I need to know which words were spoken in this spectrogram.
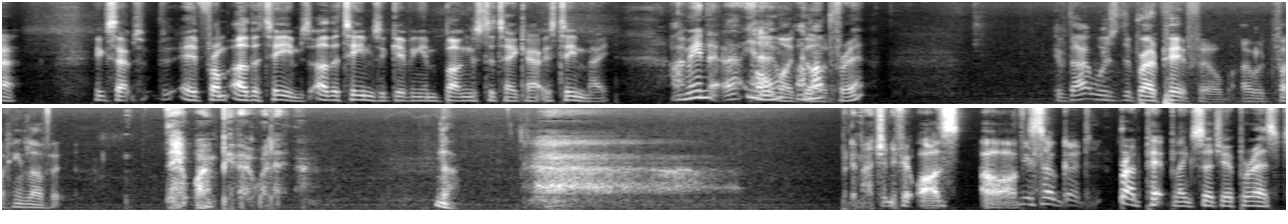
we? Except eh, from other teams. Other teams are giving him bungs to take out his teammate. I mean, uh, you know, oh my I'm god! up for it. If that was the Brad Pitt film, I would fucking love it. It won't be though, will it? No. But imagine if it was. Oh, it'd be so good. Brad Pitt playing Sergio Perez.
